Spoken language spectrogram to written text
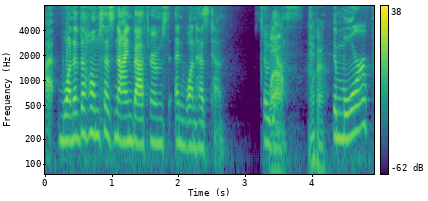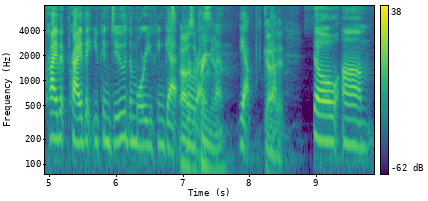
uh, one of the homes has nine bathrooms and one has 10. So Wow. yes. Okay. the more private private you can do, the more you can get Oh, per a premium. Yeah. Got yeah. it. So um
